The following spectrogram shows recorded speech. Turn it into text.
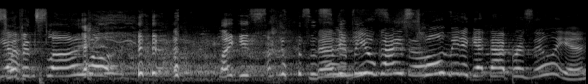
Yeah. slip and slide. like he's. Then if you guys told me to get that Brazilian,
